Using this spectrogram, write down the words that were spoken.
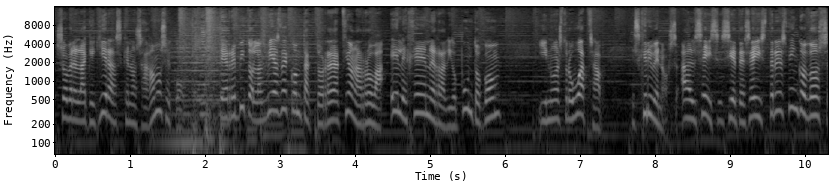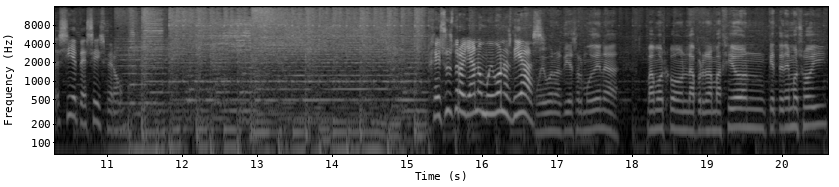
sobre la que quieras que nos hagamos eco. Te repito, las vías de contacto redacción arroba lgnradio.com y nuestro WhatsApp. Escríbenos al 676-352-760. Jesús Troyano, muy buenos días. Muy buenos días, Almudena. Vamos con la programación que tenemos hoy.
